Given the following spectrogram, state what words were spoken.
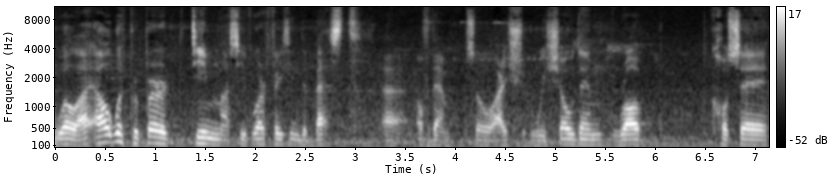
Well, I always prepare the team as if we're facing the best uh, of them. So I sh- we show them Rob, Jose,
